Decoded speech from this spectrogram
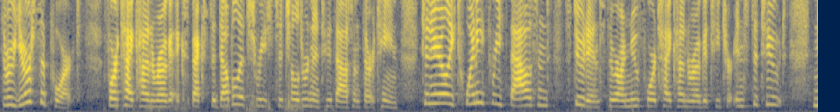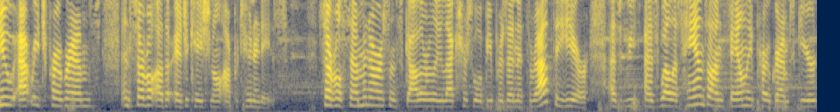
Through your support, Fort Ticonderoga expects to double its reach to children in 2013 to nearly 23,000 students through our new Fort Ticonderoga Teacher Institute, new outreach programs, and several other educational opportunities. Several seminars and scholarly lectures will be presented throughout the year, as, we, as well as hands on family programs geared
